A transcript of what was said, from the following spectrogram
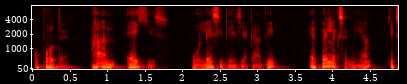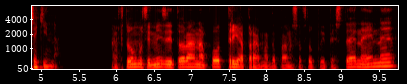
Οπότε, αν έχεις πολλές ιδέες για κάτι, επέλεξε μία και ξεκίνα. Αυτό μου θυμίζει τώρα να πω τρία πράγματα πάνω σε αυτό που είπες. Το ένα είναι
